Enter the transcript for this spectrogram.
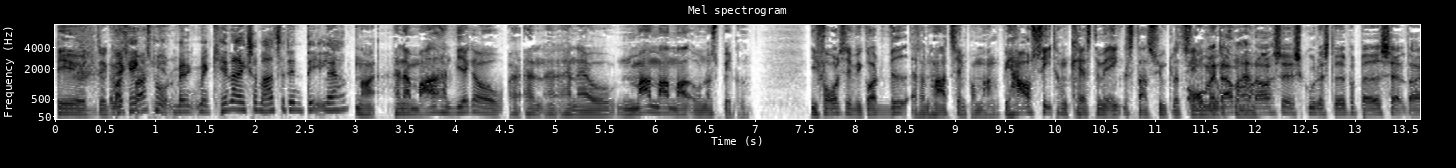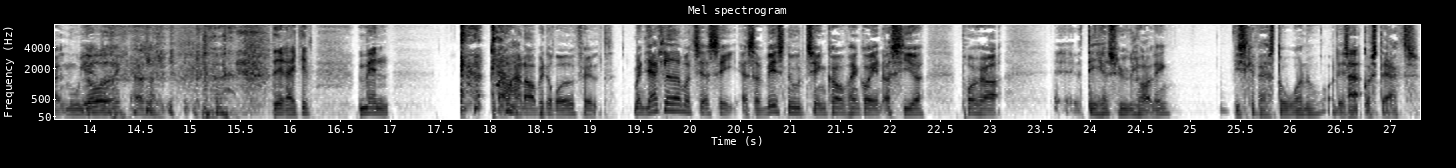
Det er jo det er et godt spørgsmål. Ikke, men man kender ikke så meget til den del af ham. Nej, han er meget, han virker jo, han, han han er jo meget, meget, meget underspillet. I forhold til, at vi godt ved, at han har temperament. Vi har jo set ham kaste med enkeltstartcykler til Åh, en men der var han også øh, skudt afsted på badesalt og alt muligt Jo. andet, ikke? Altså, Det er rigtigt. Men der var han oppe i det røde felt. Men jeg glæder mig til at se, altså hvis nu Tinkoff, han går ind og siger, prøv at høre, øh, det her cykelhold, ikke? Vi skal være store nu, og det skal. Ja. gå stærkt.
